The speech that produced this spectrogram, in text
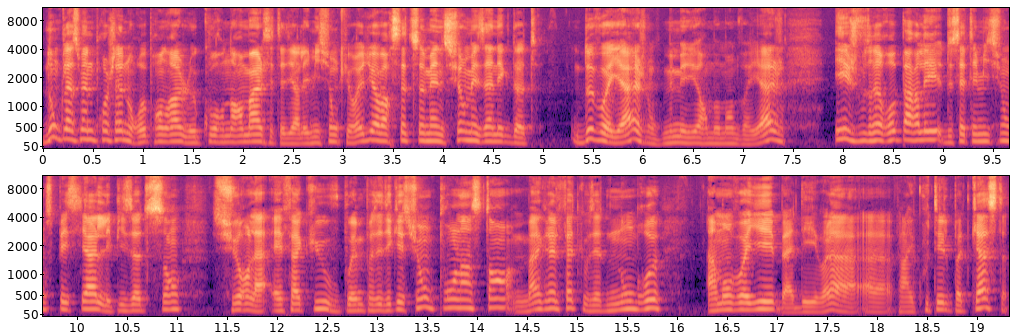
Donc la semaine prochaine, on reprendra le cours normal, c'est-à-dire l'émission qui aurait dû avoir cette semaine sur mes anecdotes de voyage, donc mes meilleurs moments de voyage. Et je voudrais reparler de cette émission spéciale, l'épisode 100 sur la FAQ, où vous pouvez me poser des questions. Pour l'instant, malgré le fait que vous êtes nombreux à m'envoyer bah, des voilà, à, écouter le podcast,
